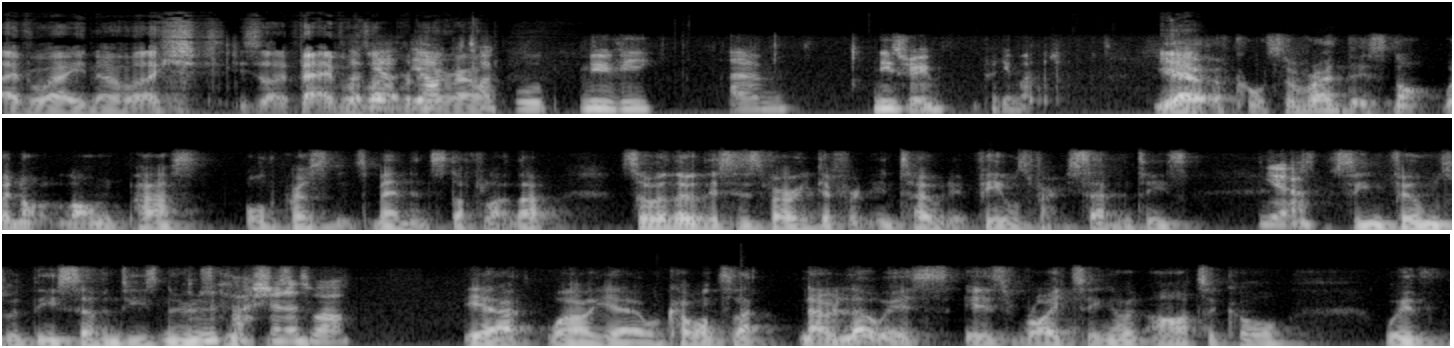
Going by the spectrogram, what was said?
everywhere. You know, like it's like that everyone's Like like the, the running around. archetypal movie um, newsroom, pretty much. Yeah, Yeah. of course. Around it's not. We're not long past all the President's Men and stuff like that. So although this is very different in tone, it feels very seventies. Yeah. Seen films with these seventies news. And the fashion as well. Yeah, well, yeah, we'll come on to that. Now, Lois is writing an article with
